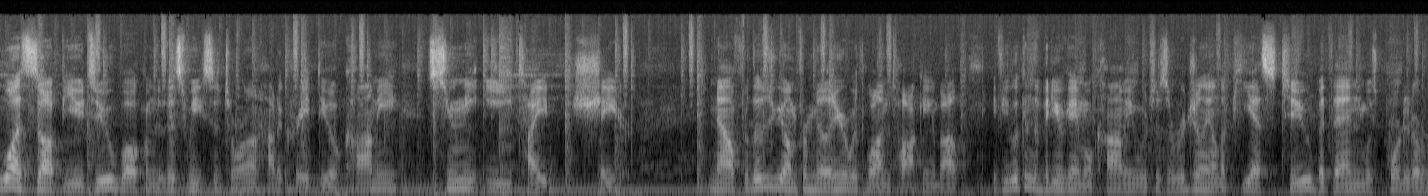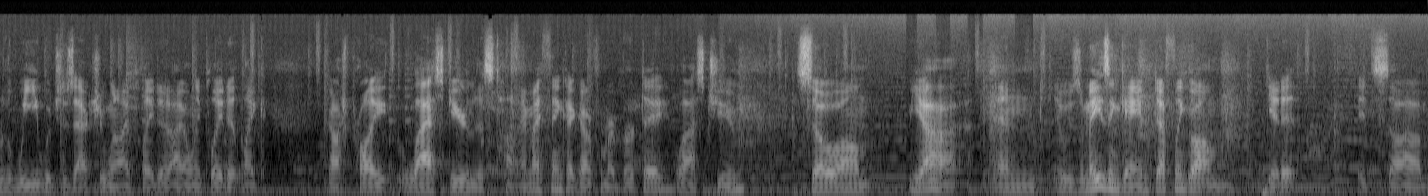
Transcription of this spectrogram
What's up YouTube? Welcome to this week's tutorial on how to create the Okami Sumi E type shader. Now for those of you unfamiliar with what I'm talking about, if you look in the video game Okami, which was originally on the PS2 but then was ported over to the Wii, which is actually when I played it, I only played it like, gosh, probably last year this time I think, I got it for my birthday last June. So um, yeah, and it was an amazing game, definitely go out and get it. It's um,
